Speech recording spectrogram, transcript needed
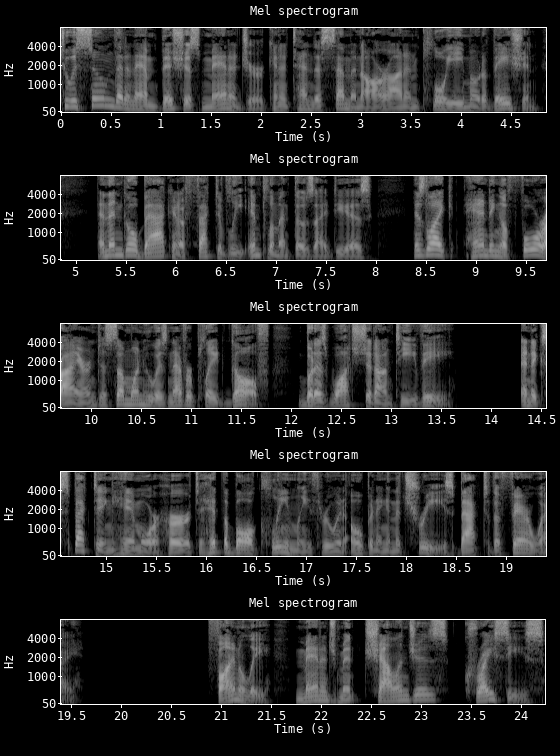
To assume that an ambitious manager can attend a seminar on employee motivation and then go back and effectively implement those ideas is like handing a four iron to someone who has never played golf but has watched it on TV, and expecting him or her to hit the ball cleanly through an opening in the trees back to the fairway. Finally, management challenges, crises,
